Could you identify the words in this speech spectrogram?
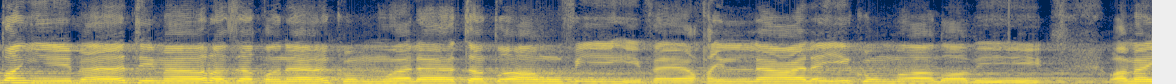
طيبات ما رزقناكم ولا تطعوا فيه فيحل عليكم غضبي. ومن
